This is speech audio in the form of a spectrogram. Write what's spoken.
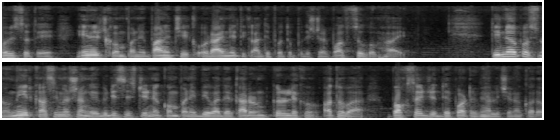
ভবিষ্যতে ইংরেজ কোম্পানি বাণিজ্যিক ও রাজনৈতিক আধিপত্য প্রতিষ্ঠার পথ সুগম হয়। তিন নম্বর প্রশ্ন, মীর কাসিমের সঙ্গে ব্রিটিশ ইস্ট ইন্ডিয়া কোম্পানি বিবাদের কারণ করে লেখো অথবা বক্সাইড যুদ্ধের পটভূমি আলোচনা করো।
